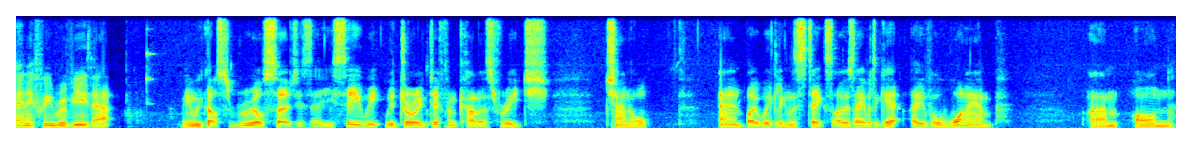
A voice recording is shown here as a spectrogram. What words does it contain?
And if we review that, I mean, we got some real surges there. You see, we, we're drawing different colours for each channel, and by wiggling the sticks, I was able to get over one amp um, on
